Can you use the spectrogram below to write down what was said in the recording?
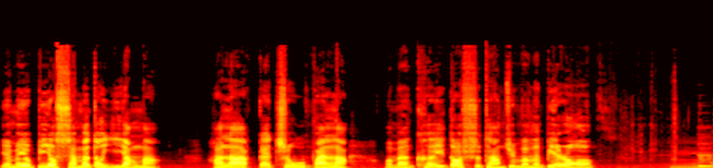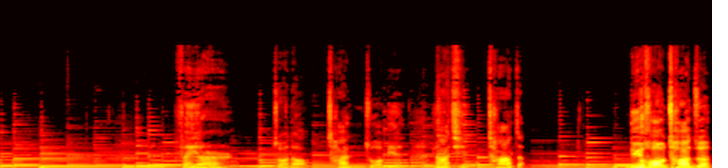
也没有必要什么都一样嘛。”好了，该吃午饭了，我们可以到食堂去问问别人哦。菲尔。坐到餐桌边，拿起叉子。你好，叉子，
